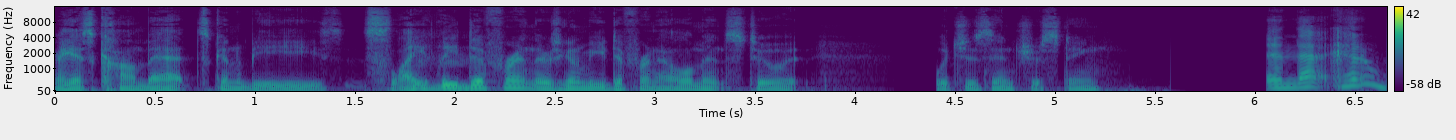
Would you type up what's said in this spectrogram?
I guess, combat's going to be slightly Mhm. different. There's going to be different elements to it, which is interesting. and that kind of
